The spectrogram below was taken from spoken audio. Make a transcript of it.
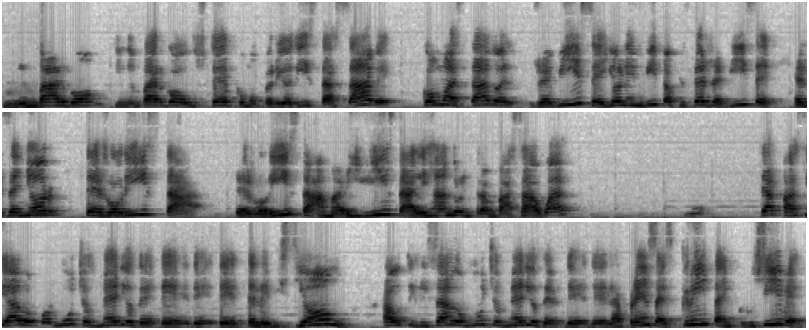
Sin embargo, sin embargo, usted como periodista sabe cómo ha estado el revise, yo le invito a que usted revise el señor terrorista, terrorista, amarillista Alejandro Entrambasaguas, se ha paseado por muchos medios de, televisión, ha utilizado muchos medios de la prensa escrita inclusive,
